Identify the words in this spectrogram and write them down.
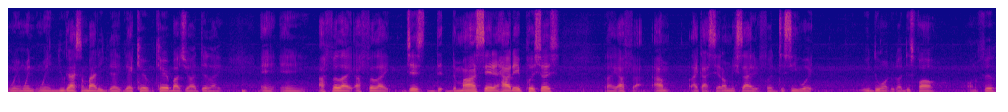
when when when you got somebody that, that care care about you out there. Like, and and I feel like I feel like just the, the mindset and how they push us. Like I I'm like I said, I'm excited for to see what we do on like, this fall on the field.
